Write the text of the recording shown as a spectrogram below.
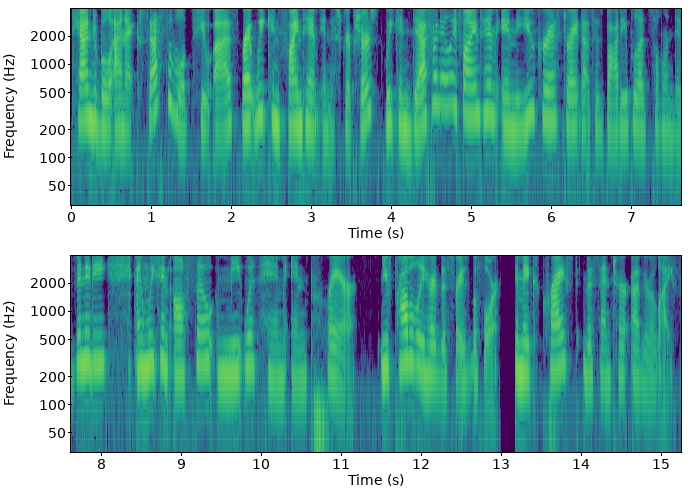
tangible and accessible to us, right? We can find him in the scriptures. We can definitely find him in the Eucharist, right? That's his body, blood, soul, and divinity. And we can also meet with him in prayer. You've probably heard this phrase before to make Christ the center of your life,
